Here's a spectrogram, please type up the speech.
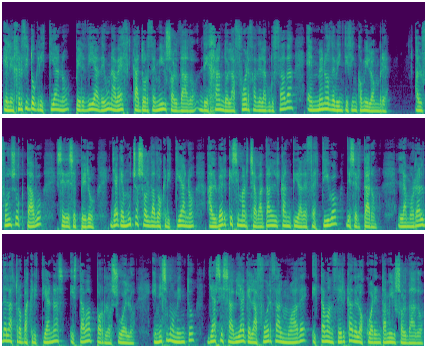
El ejército cristiano perdía de una vez 14.000 soldados, dejando la fuerza de la cruzada en menos de 25.000 hombres. Alfonso VIII se desesperó, ya que muchos soldados cristianos, al ver que se marchaba tal cantidad de efectivos, desertaron. La moral de las tropas cristianas estaba por los suelos. En ese momento ya se sabía que las fuerzas almohades estaban cerca de los 40.000 soldados.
